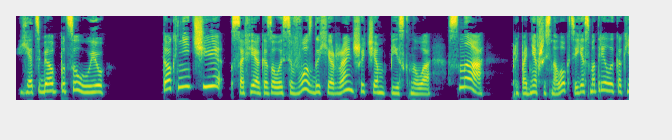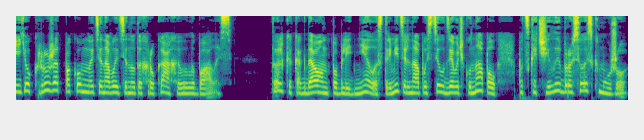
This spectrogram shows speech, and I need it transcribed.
«Я тебя поцелую». «Так ничи...» — София оказалась в воздухе раньше, чем пискнула. «Сна!» Приподнявшись на локте, я смотрела, как ее кружат по комнате на вытянутых руках и улыбалась. Только когда он побледнел и стремительно опустил девочку на пол, подскочила и бросилась к мужу.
